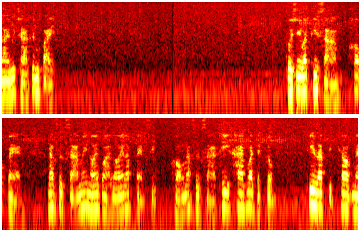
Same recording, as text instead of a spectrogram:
รายวิชาขึ้นไป ตัวชี้วัดที่สามข้อแปดนักศึกษาไม่น้อยกว่าร้อยละแปดสิบของนักศึกษาที่คาดว่าจะจบ ที่รับผิดชอบใน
